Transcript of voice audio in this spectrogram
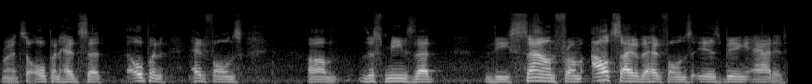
right. So open headset, open headphones, um, this means that the sound from outside of the headphones is being added.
